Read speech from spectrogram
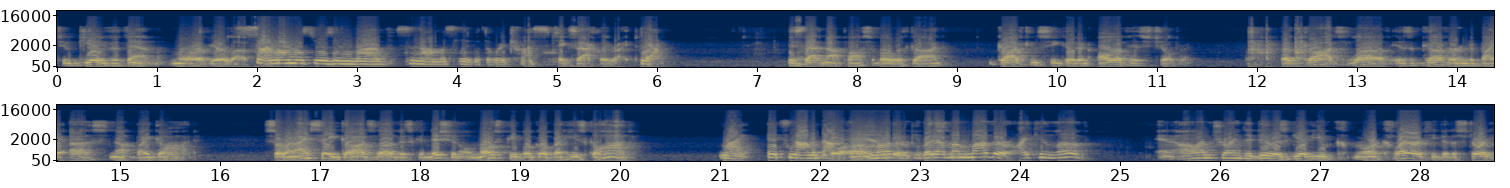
to give them more of your love. So I'm almost using love synonymously with the word trust. Exactly right. Yeah. Is that not possible with God? God can see good in all of his children. But God's love is governed by us, not by God. So when I say God's love is conditional, most people go, but he's God. Right. It's not about Or him mother. But I'm a mother. I can love. And all I'm trying to do is give you more clarity to the story.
